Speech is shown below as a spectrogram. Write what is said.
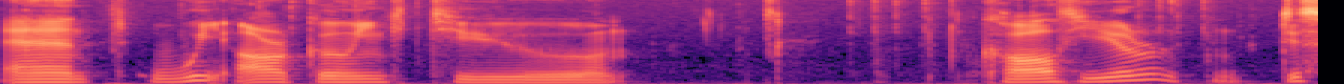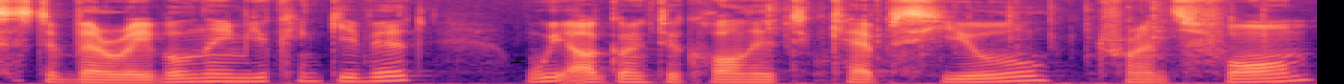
And we are going to call here, this is the variable name you can give it. We are going to call it capsule transform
